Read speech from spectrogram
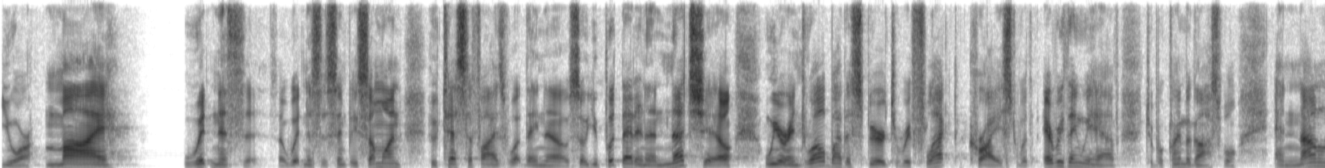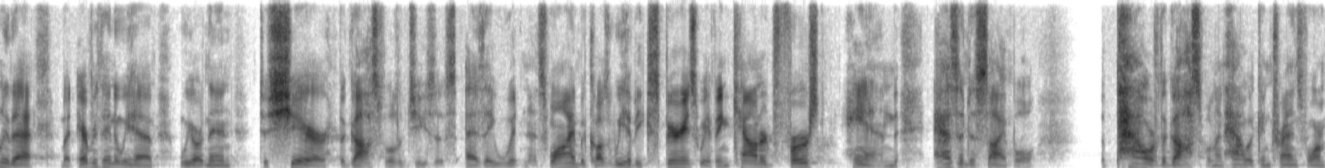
You are my witnesses. A witness is simply someone who testifies what they know. So you put that in a nutshell. We are indwelled by the Spirit to reflect Christ with everything we have to proclaim the gospel. And not only that, but everything that we have, we are then to share the gospel of Jesus as a witness. Why? Because we have experienced, we have encountered firsthand as a disciple the power of the gospel and how it can transform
